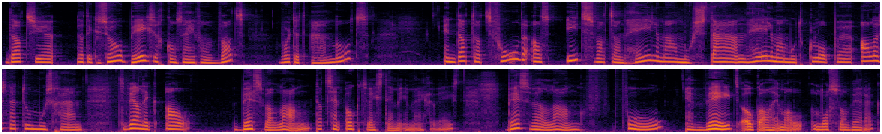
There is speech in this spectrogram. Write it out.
dat, je, dat ik zo bezig kon zijn van wat wordt het aanbod. En dat dat voelde als iets wat dan helemaal moest staan, helemaal moet kloppen, alles naartoe moest gaan. Terwijl ik al best wel lang, dat zijn ook twee stemmen in mij geweest, best wel lang voel en weet, ook al helemaal los van werk,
